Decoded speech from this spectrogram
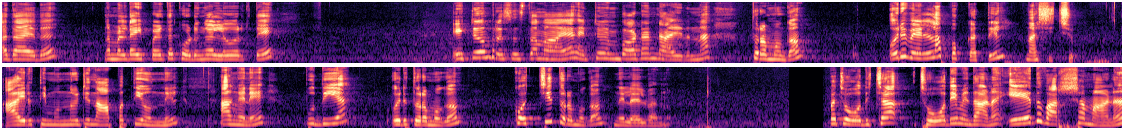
അതായത് നമ്മളുടെ ഇപ്പോഴത്തെ കൊടുങ്ങല്ലൂരത്തെ ഏറ്റവും പ്രശസ്തമായ ഏറ്റവും ഇമ്പോർട്ടന്റ് ആയിരുന്ന തുറമുഖം ഒരു വെള്ളപ്പൊക്കത്തിൽ നശിച്ചു. ആയിരത്തി മുന്നൂറ്റി നാൽപ്പത്തി ഒന്നിൽ അങ്ങനെ പുതിയ ഒരു തുറമുഖം കൊച്ചി തുറമുഖം നിലവിൽ വന്നു. ഇപ്പോൾ ചോദിച്ച ചോദ്യം ഇതാണ് ഏത് വർഷമാണ്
